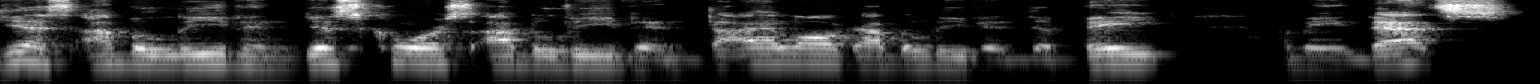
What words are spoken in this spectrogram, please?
yes, I believe in discourse, I believe in dialogue, I believe in debate. I mean, that's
